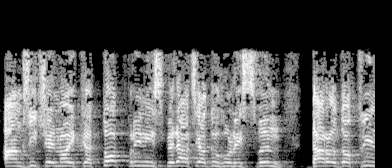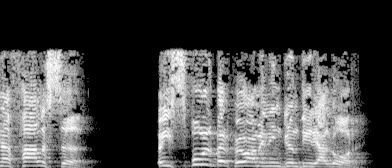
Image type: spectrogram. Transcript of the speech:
Am zice noi că tot prin inspirația Duhului Sfânt, dar o doctrină falsă. Îi spulber pe oameni în gândirea lor.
